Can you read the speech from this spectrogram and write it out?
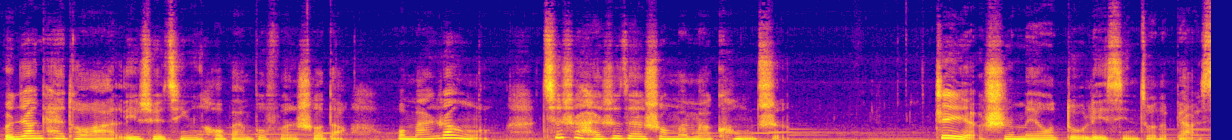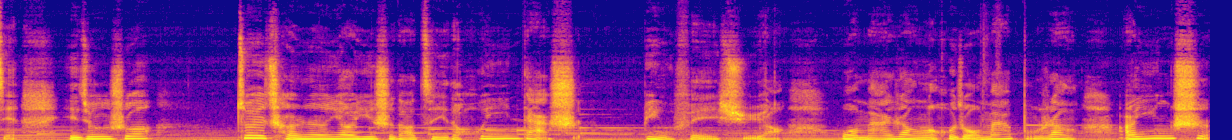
文章开头啊，李雪琴后半部分说到：“我妈让了。”其实还是在受妈妈控制，这也是没有独立行走的表现。也就是说，作为成人要意识到自己的婚姻大事，并非需要我妈让了或者我妈不让，而应是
